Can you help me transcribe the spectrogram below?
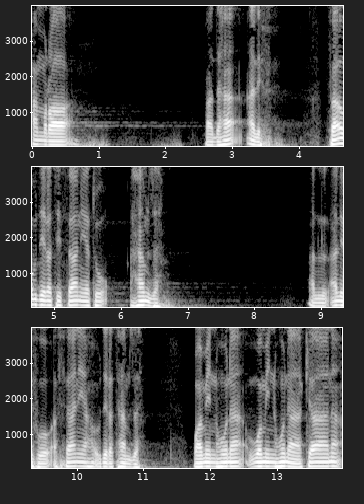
حمراء. بعدها ألف. فأبدلت الثانية همزة. الألف الثانية أبدلت همزة. ومن هنا ومن هنا كان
